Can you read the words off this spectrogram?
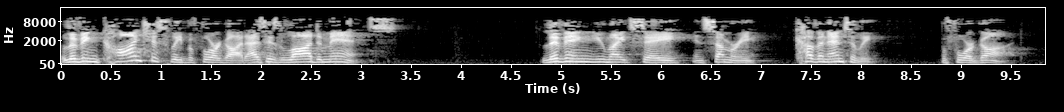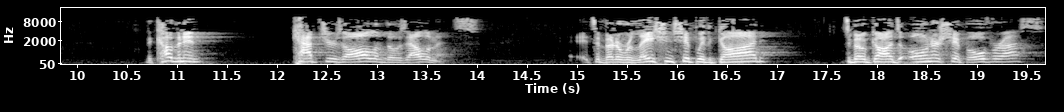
Living consciously before God as His law demands. Living, you might say, in summary, covenantally before God. The covenant captures all of those elements. It's about a relationship with God. It's about God's ownership over us.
